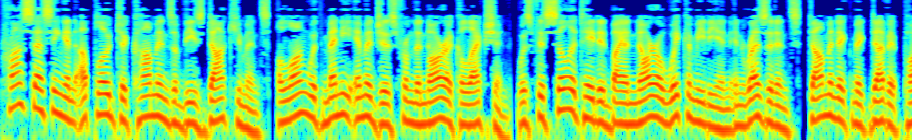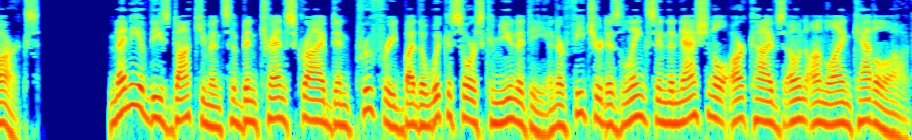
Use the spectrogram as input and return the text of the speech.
Processing and upload to Commons of these documents, along with many images from the NARA collection, was facilitated by a NARA Wikimedian in residence, Dominic McDevitt Parks. Many of these documents have been transcribed and proofread by the Wikisource community and are featured as links in the National Archives' own online catalog.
